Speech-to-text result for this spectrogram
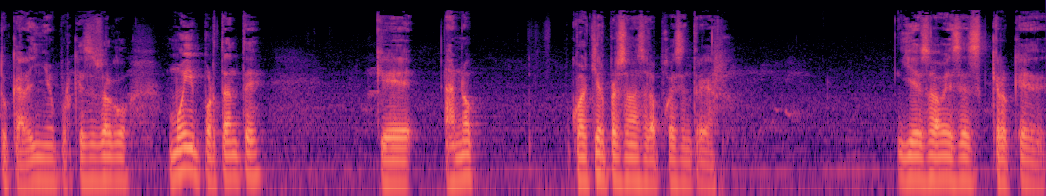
tu cariño, porque eso es algo muy importante que a no cualquier persona se la puedes entregar. Y eso a veces creo que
